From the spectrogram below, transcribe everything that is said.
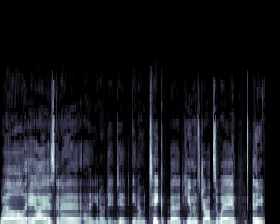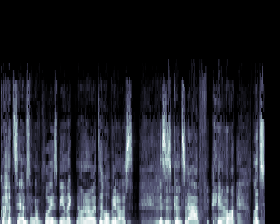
well, AI is going to, uh, you know, d- d- you know, take uh, humans' jobs away, and you've got Samsung employees being like, "No, no, it's helping us. This is good stuff. You yeah. know, let's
